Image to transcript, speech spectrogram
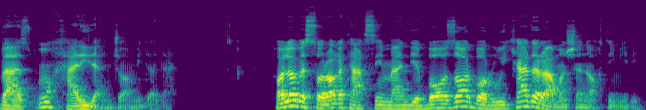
و از اون خرید انجام می‌دادن. حالا به سراغ تقسیم بندی بازار با رویکرد روانشناختی میریم.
